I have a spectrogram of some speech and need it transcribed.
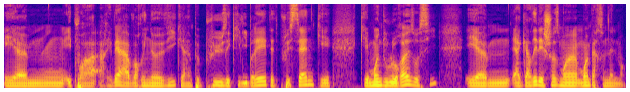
et, euh, et pour arriver à avoir une vie qui est un peu plus équilibrée, peut-être plus saine, qui est, qui est moins douloureuse aussi, et, euh, et à garder les choses moins, moins personnellement.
